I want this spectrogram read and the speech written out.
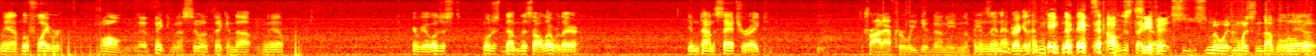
Yeah, a little flavor. Well, the thickness it would have thickened up. Yeah. Here we go. We'll just we'll just dump this all over there. Give them time to saturate, Try it after we get done eating the pizza. and then after I get done eating the pizza, I'll just take see if it's mo- moistened up a little Yeah. bit.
